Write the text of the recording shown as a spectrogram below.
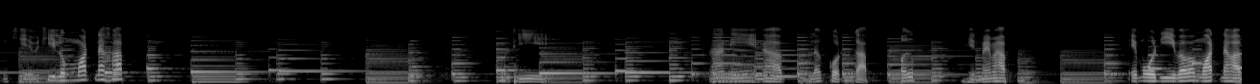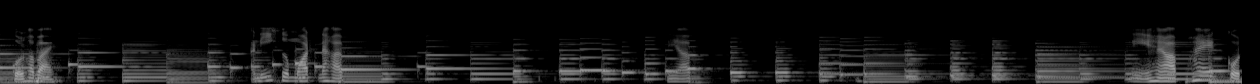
โอเค วิธีลงมอดนะครับกดที่หน้านี้นะครับ แล้วกดกลับปุ๊บ เห็นไหมครับ MOD แปลว่ามอดนะครับ กดเข้าไป อันนี้คือมอดนะครับ นี่ครับ ให้กด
